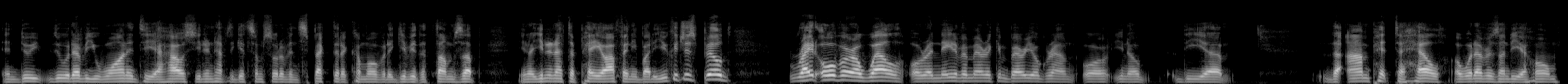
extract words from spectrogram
and do do whatever you wanted to your house. You didn't have to get some sort of inspector to come over to give you the thumbs up. You know, you didn't have to pay off anybody. You could just build right over a well or a Native American burial ground or you know the uh, the armpit to hell or whatever's under your home.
